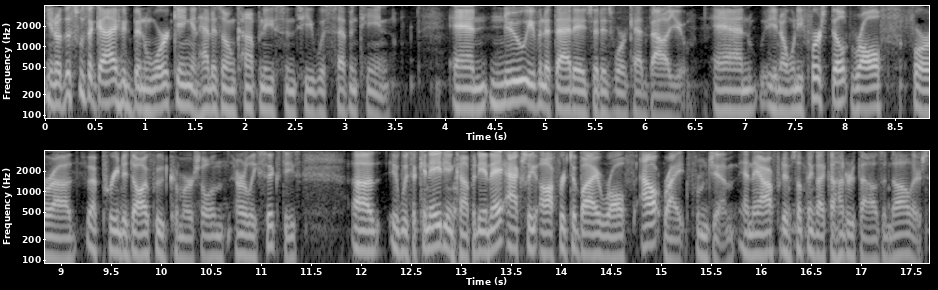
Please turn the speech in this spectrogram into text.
you know, this was a guy who'd been working and had his own company since he was 17 and knew even at that age that his work had value. And, you know, when he first built Rowlf for uh, a Purina dog food commercial in the early 60s, uh, it was a Canadian company, and they actually offered to buy Rowlf outright from Jim, and they offered him something like hundred thousand dollars.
